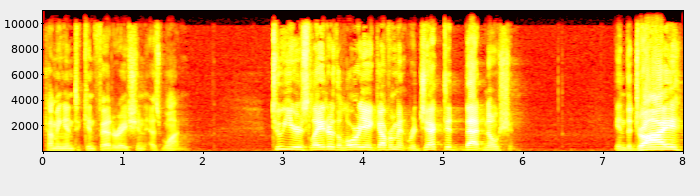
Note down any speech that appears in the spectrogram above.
coming into Confederation as one. Two years later, the Laurier government rejected that notion. In the dry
